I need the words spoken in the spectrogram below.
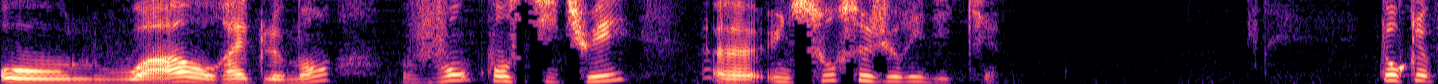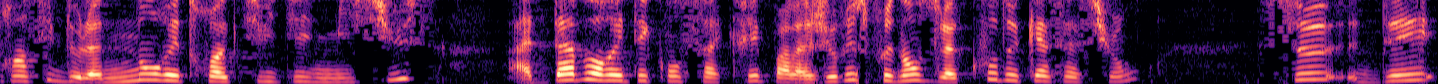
aux lois, aux règlements, vont constituer euh, une source juridique. Donc le principe de la non-rétroactivité de missus a d'abord été consacré par la jurisprudence de la Cour de cassation, ce dès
